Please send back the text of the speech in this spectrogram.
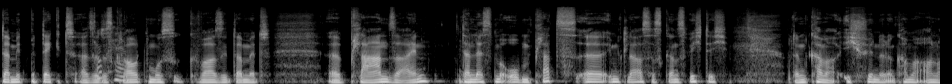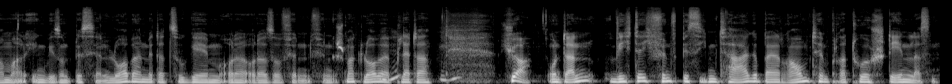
damit bedeckt. Also okay. das Kraut muss quasi damit äh, plan sein. Dann lässt man oben Platz äh, im Glas, das ist ganz wichtig. dann kann man, ich finde, dann kann man auch nochmal irgendwie so ein bisschen Lorbeeren mit dazugeben oder, oder so für, für den Geschmack, Lorbeerblätter. Mhm. Mhm. Ja, und dann wichtig, fünf bis sieben Tage bei Raumtemperatur stehen lassen.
